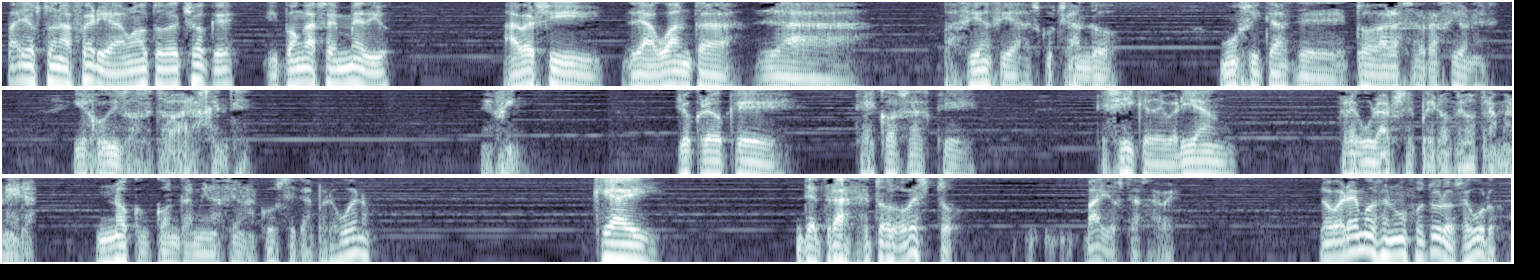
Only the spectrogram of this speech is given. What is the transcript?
Vaya usted a una feria a un auto de choque y póngase en medio a ver si le aguanta la paciencia escuchando músicas de todas las oraciones y ruidos de toda la gente. En fin, yo creo que, hay cosas que, que sí que deberían regularse, pero de otra manera, no con contaminación acústica, pero bueno, ¿qué hay detrás de todo esto? Vaya usted a saber. Lo veremos en un futuro, seguro.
